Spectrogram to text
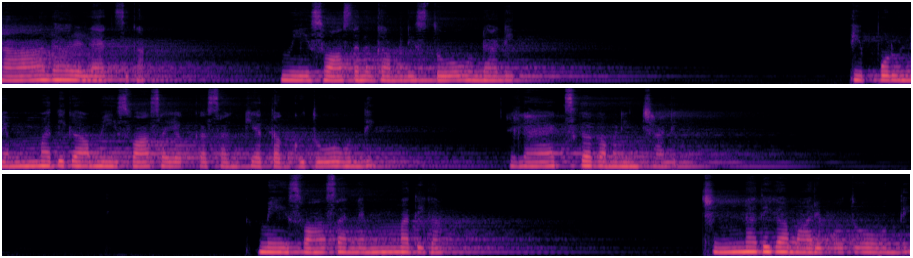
చాలా రిలాక్స్గా. మీ శ్వాసను గమనిస్తూ ఉండాలి. ఇప్పుడు నెమ్మదిగా మీ శ్వాస యొక్క సంఖ్య తగ్గుతూ ఉంది. రిలాక్స్గా గమనించాలి. మీ శ్వాస నెమ్మదిగా చిన్నదిగా మారిపోతూ ఉంది.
